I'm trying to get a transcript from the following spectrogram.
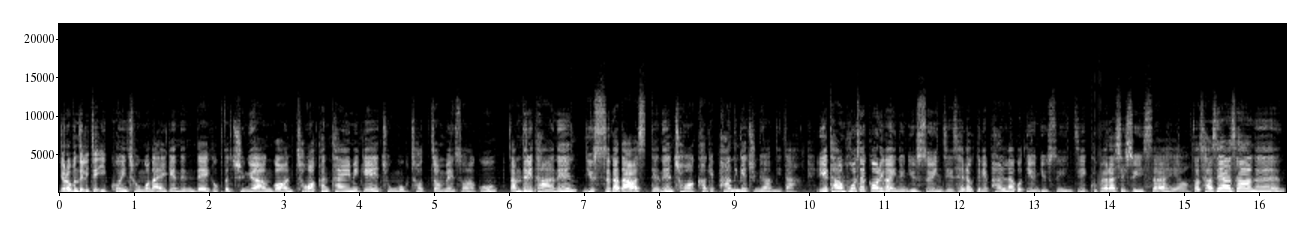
여러분들 이제 이 코인 좋은 건 알겠는데 그것보다 중요한 건 정확한 타이밍에 종목 저점 매수하고 남들이 다 아는 뉴스가 나왔을 때는 정확하게 파는 게 중요합니다. 이게 다음 호재거리가 있는 뉴스인지 세력들이 팔라고 띄운 뉴스인지 구별하실 수 있어야 해요. 더 자세한 사항은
